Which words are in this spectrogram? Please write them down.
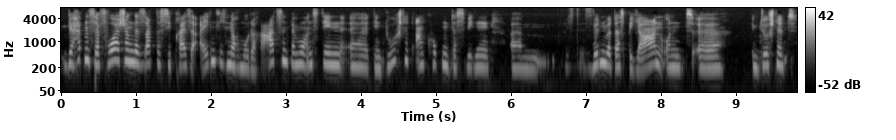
Wir hatten es ja vorher schon gesagt, dass die Preise eigentlich noch moderat sind, wenn wir uns den, äh, den Durchschnitt angucken. Deswegen ähm, würden wir das bejahen und äh, im Durchschnitt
